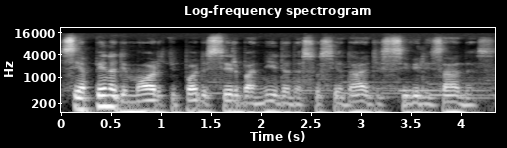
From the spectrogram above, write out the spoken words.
Se a pena de morte pode ser banida das sociedades civilizadas,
